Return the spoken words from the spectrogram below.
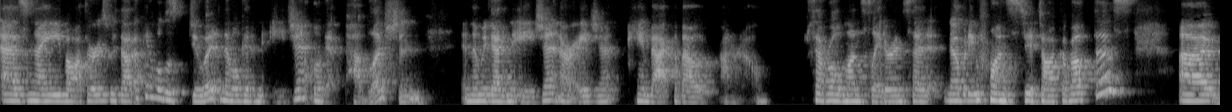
as naive authors we thought okay we'll just do it and then we'll get an agent we'll get published. And and then we got an agent and our agent came back about i don't know several months later and said nobody wants to talk about this. Uh,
